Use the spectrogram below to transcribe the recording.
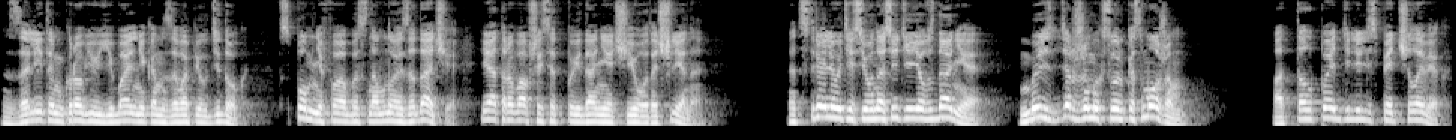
Залитым кровью ебальником завопил дедок, вспомнив об основной задаче и оторвавшись от поедания чьего-то члена. «Отстреливайтесь и уносите ее в здание! Мы сдержим их сколько сможем!» От толпы отделились пять человек.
